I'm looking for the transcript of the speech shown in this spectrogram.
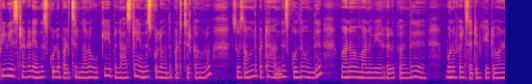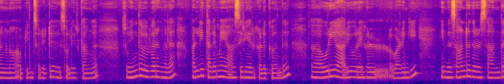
ப்ரீவியஸ் ஸ்டாண்டர்ட் எந்த ஸ்கூலில் படிச்சிருந்தாலும் ஓகே இப்போ லாஸ்ட்டாக எந்த ஸ்கூலில் வந்து படிச்சிருக்காங்களோ ஸோ சம்மந்தப்பட்ட அந்த ஸ்கூல் தான் வந்து மாணவ மாணவியர்களுக்கு வந்து போனஃபைட் சர்டிஃபிகேட் வழங்கணும் அப்படின்னு அப்படின்னு சொல்லிட்டு சொல்லியிருக்காங்க. ஸோ இந்த விவரங்களை பள்ளி தலைமை ஆசிரியர்களுக்கு வந்து உரிய அறிவுரைகள் வழங்கி இந்த சான்றிதழ் சார்ந்த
